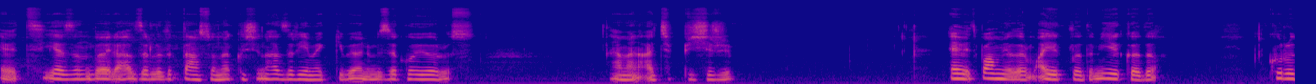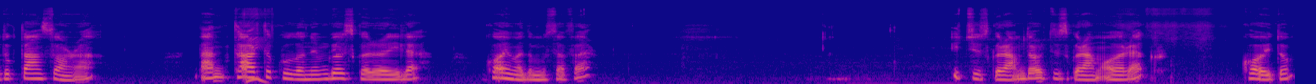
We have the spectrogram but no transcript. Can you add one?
Evet yazın böyle hazırladıktan sonra kışın hazır yemek gibi önümüze koyuyoruz. Hemen açıp pişirip. Evet bamyalarımı ayıkladım yıkadım. Kuruduktan sonra ben tartı kullanıyorum göz kararıyla koymadım bu sefer. 300 gram 400 gram olarak koydum.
